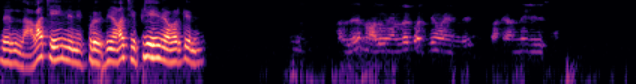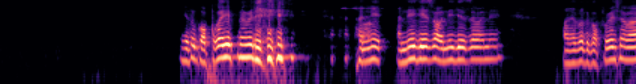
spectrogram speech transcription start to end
నేను అలా చేయను నేను ఎప్పుడు. నేను అలా చెప్పి చేయను ఎవరికైనా. ఏదో గొప్పగా చెప్పినావు అన్నీ అన్నీ చేసావు అన్నీ చేసావని అదే పెద్ద గొప్ప విషయమా?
